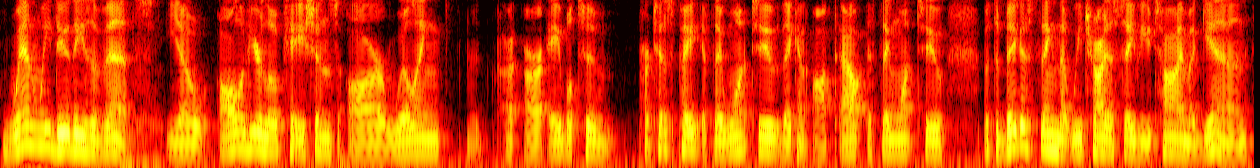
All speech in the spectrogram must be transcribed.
when we do these events, you know, all of your locations are willing, are able to participate if they want to. They can opt out if they want to. But the biggest thing that we try to save you time again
